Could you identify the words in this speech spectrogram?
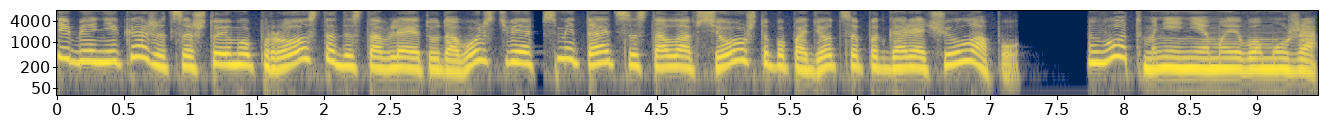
Тебе не кажется, что ему просто доставляет удовольствие сметать со стола все, что попадется под горячую лапу? Вот мнение моего мужа.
